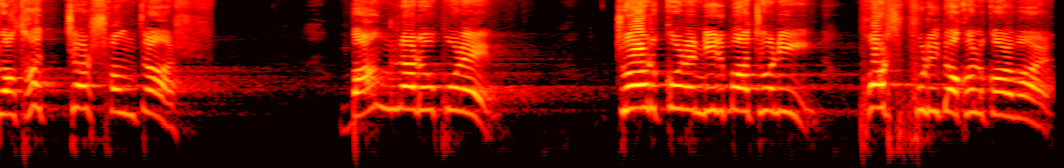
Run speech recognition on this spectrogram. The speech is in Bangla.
যথাচ্ছার সন্ত্রাস, বাংলার ওপরে জোর করে নির্বাচনী ফোর্সফুলি দখল করবার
